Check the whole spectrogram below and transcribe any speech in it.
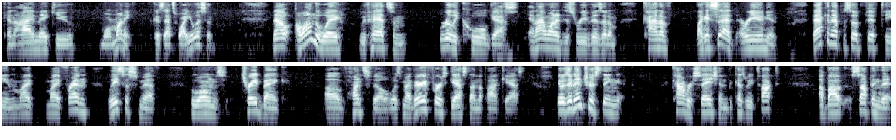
can I make you more money because that's why you listen. Now, along the way, we've had some really cool guests, and I want to just revisit them kind of like I said, a reunion. Back in episode 15, my my friend Lisa Smith, who owns Trade Bank of Huntsville, was my very first guest on the podcast. It was an interesting conversation because we talked about something that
